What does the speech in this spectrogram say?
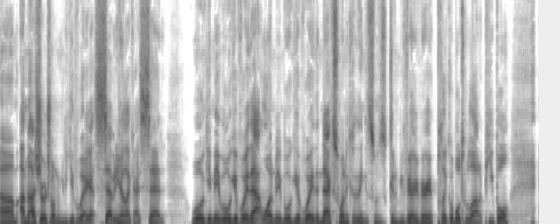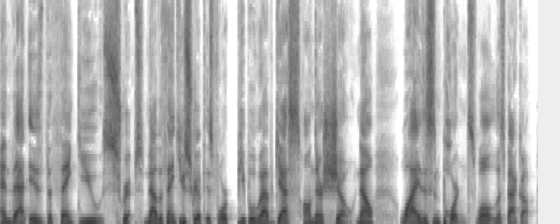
Um, I'm not sure which one I'm going to give away. I got seven here, like I said. We'll give, maybe we'll give away that one. Maybe we'll give away the next one because I think this one's going to be very, very applicable to a lot of people. And that is the thank you script. Now, the thank you script is for people who have guests on their show. Now, why is this important? Well, let's back up.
